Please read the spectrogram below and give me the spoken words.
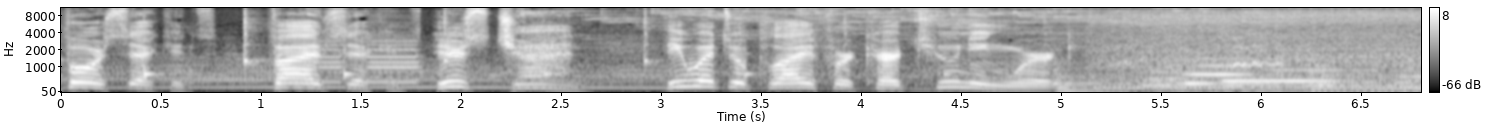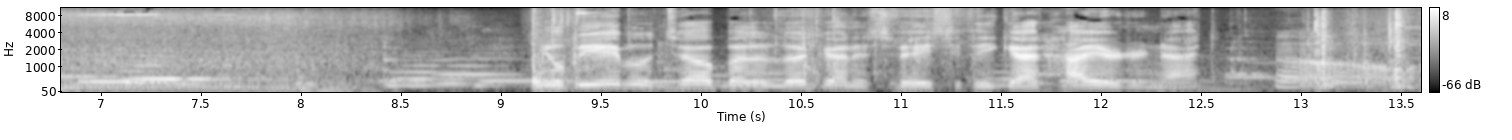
Four seconds. Five seconds. Here's Jon. He went to apply for cartooning work. You'll be able to tell by the look on his face if he got hired or not. Oh.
